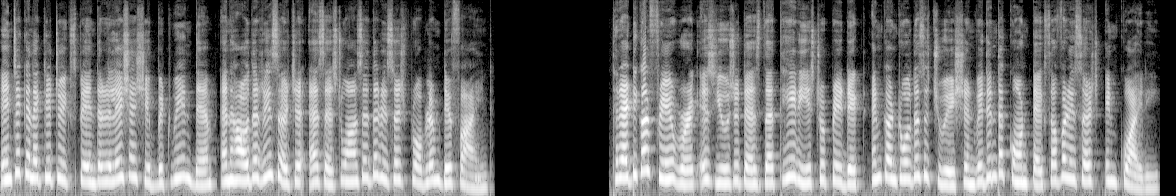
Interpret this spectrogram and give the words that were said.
interconnected to explain the relationship between them and how the researcher assesses to answer the research problem defined. Theoretical framework is used to test the theories to predict and control the situation within the context of a research inquiry,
